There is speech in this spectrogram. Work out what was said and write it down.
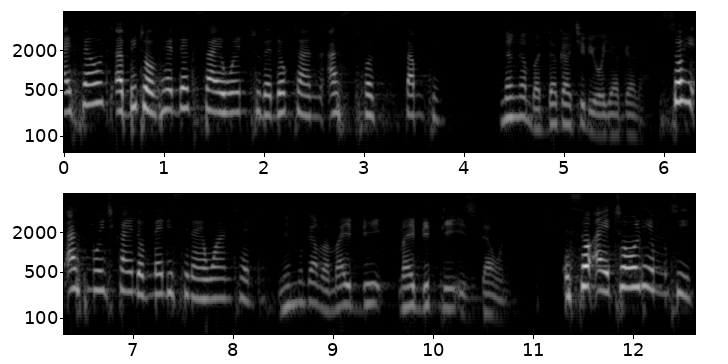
I felt a bit of headache, so I went to the doctor and asked for something. nangamba ddagala ki ly'oyagala So he asked me which kind of medicine I wanted. ne mugamba my, B, my bp is down So I told him, nti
